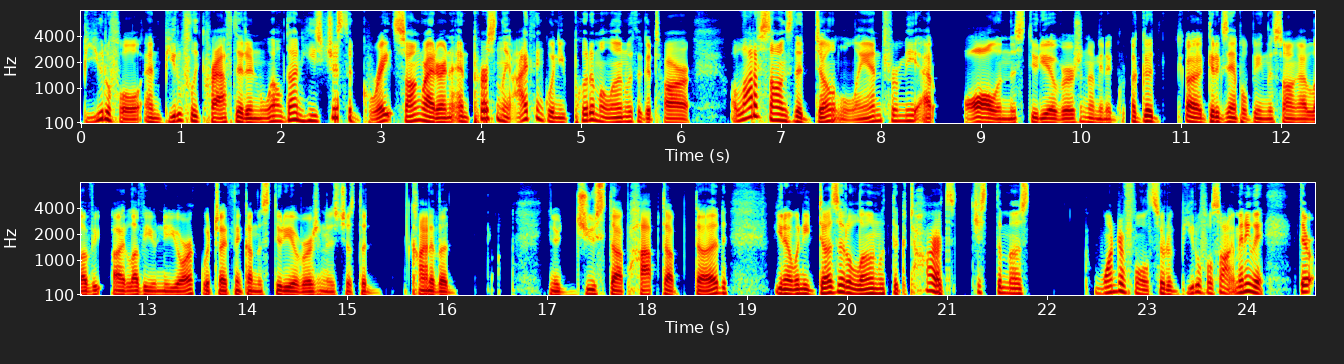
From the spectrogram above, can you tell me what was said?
beautiful and beautifully crafted and well done. He's just a great songwriter. And, and personally, I think when you put him alone with a guitar, a lot of songs that don't land for me at all in the studio version. I mean, a, a good a good example being the song "I Love You, I Love You, New York," which I think on the studio version is just a kind of a you know juiced up, hopped up dud. You know, when he does it alone with the guitar, it's just the most wonderful, sort of beautiful song. I mean, anyway, there are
